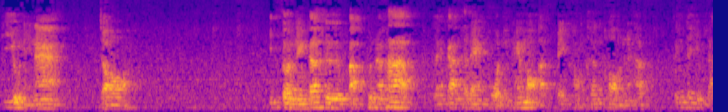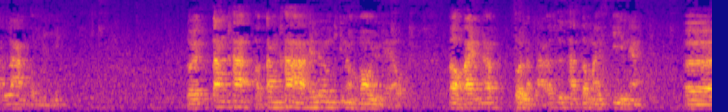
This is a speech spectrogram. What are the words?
ที่อยู่ในหน้าจอ อีกส่วนหนึ่งก็คือปรับคุณภาพและการแสดงผลให้เหมาะกับสเปคของเครื่องคอมนะครับ ซึ่งจะอยู่ด้านล่างตรงนี้ โดยตั้งค่าเขาตั้งค่าให้เริ่มที่ normal อยู่แล้ว ต่อไปนะครับ ส่วนหลักๆก็คือ customize scheme เนี่ยเอ่อ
